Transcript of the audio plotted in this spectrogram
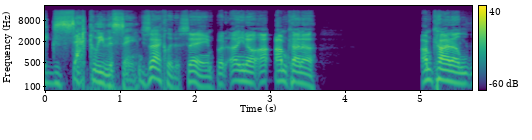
exactly the same. Exactly the same. But uh, you know, I, I'm kind of, I'm kind of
